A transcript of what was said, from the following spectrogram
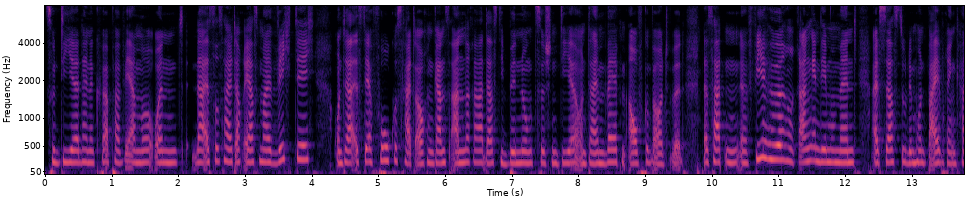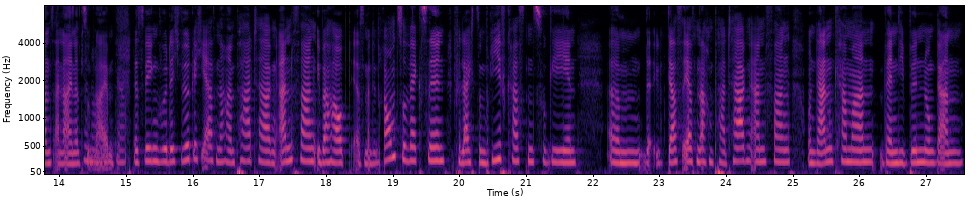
zu dir, deine Körperwärme. Und da ist es halt auch erstmal wichtig und da ist der Fokus halt auch ein ganz anderer, dass die Bindung zwischen dir und deinem Welpen aufgebaut wird. Das hat einen äh, viel höheren Rang in dem Moment, als dass du dem Hund beibringen kannst, alleine genau, zu bleiben. Ja. Deswegen würde ich wirklich erst nach ein paar Tagen anfangen, überhaupt erstmal den Raum zu wechseln, vielleicht zum Briefkasten zu gehen, ähm, das erst nach ein paar Tagen anfangen und dann kann man, wenn die Bindung dann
